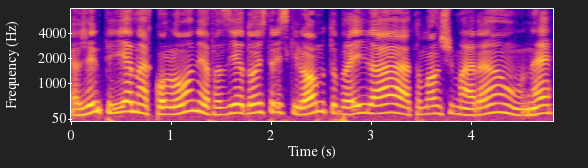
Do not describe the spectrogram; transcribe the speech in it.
A gente ia na colônia, fazia dois, três quilômetros para ir lá tomar um chimarrão, né?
